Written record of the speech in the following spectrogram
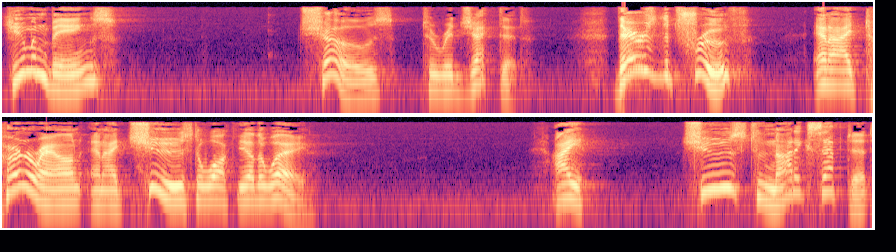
human beings chose to reject it. There's the truth, and I turn around and I choose to walk the other way. I choose to not accept it,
